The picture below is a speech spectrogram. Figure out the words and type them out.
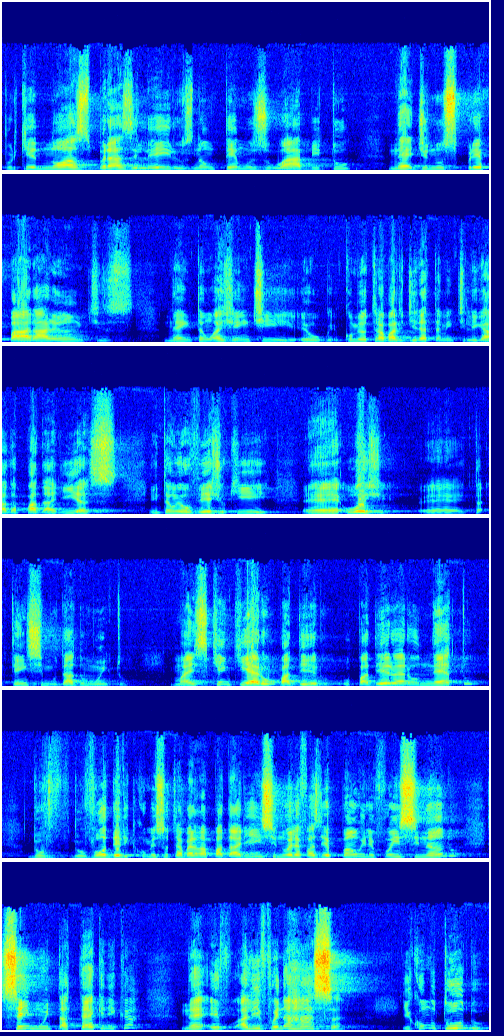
Porque nós brasileiros não temos o hábito né, de nos preparar antes. Né? Então a gente, eu, como eu trabalho diretamente ligado a padarias, então eu vejo que é, hoje é, tem se mudado muito. Mas quem que era o padeiro? O padeiro era o neto do, do vô dele que começou a trabalhar na padaria, ensinou ele a fazer pão, ele foi ensinando sem muita técnica, né? ali foi na raça. E como tudo,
